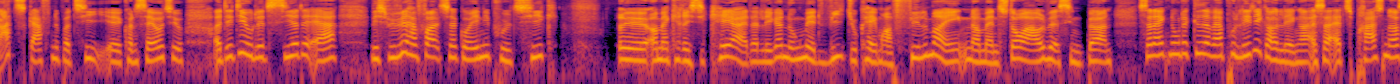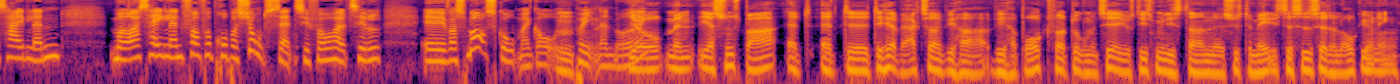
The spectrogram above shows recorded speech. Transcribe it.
ret skaffende parti, øh, konservativ. Og det, de jo lidt siger, det er, hvis vi vil have folk til at gå ind i politik, øh, og man kan risikere, at der ligger nogen med et videokamera og filmer en, når man står og afleverer sine børn, så er der ikke nogen, der gider være politikere længere. Altså, at pressen også har et eller andet, må også have en eller anden form for proportionssans i forhold til, øh, hvor små sko man går i mm. på en eller anden måde. Jo, Ikke? men jeg synes bare, at, at øh, det her værktøj, vi har, vi har brugt for at dokumentere justitsministeren øh, systematisk til sidesætter lovgivningen,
